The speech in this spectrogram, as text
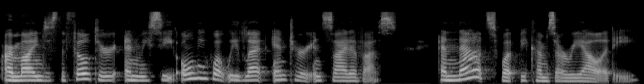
Our mind is the filter, and we see only what we let enter inside of us. And that's what becomes our reality.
